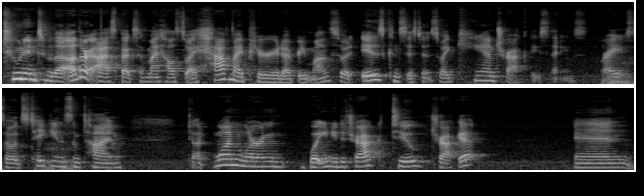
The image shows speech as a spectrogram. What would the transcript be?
tune into the other aspects of my health so i have my period every month so it is consistent so i can track these things right mm-hmm. so it's taking mm-hmm. some time to one learn what you need to track two track it and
